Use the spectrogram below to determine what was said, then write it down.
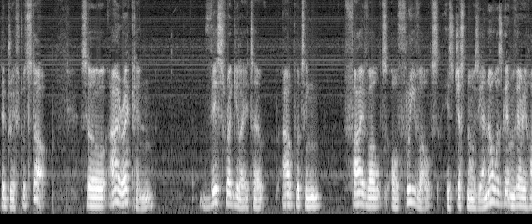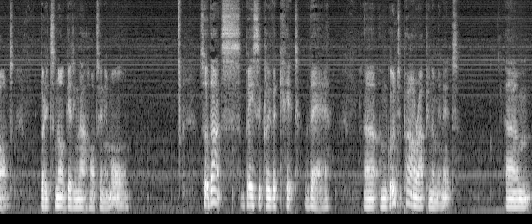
the drift would stop. So I reckon this regulator outputting 5 volts or 3 volts is just noisy. I know it was getting very hot, but it's not getting that hot anymore. So that's basically the kit there. Uh, I'm going to power up in a minute um,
